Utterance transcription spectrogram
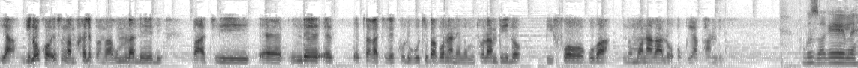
ya ngilokho esingamhelebha ngako umlaleli but eh into e- ecakatheke khulu ukuthi babonane nomtholampilo before kuba nomonakalo okuya phambili kuzwakele.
